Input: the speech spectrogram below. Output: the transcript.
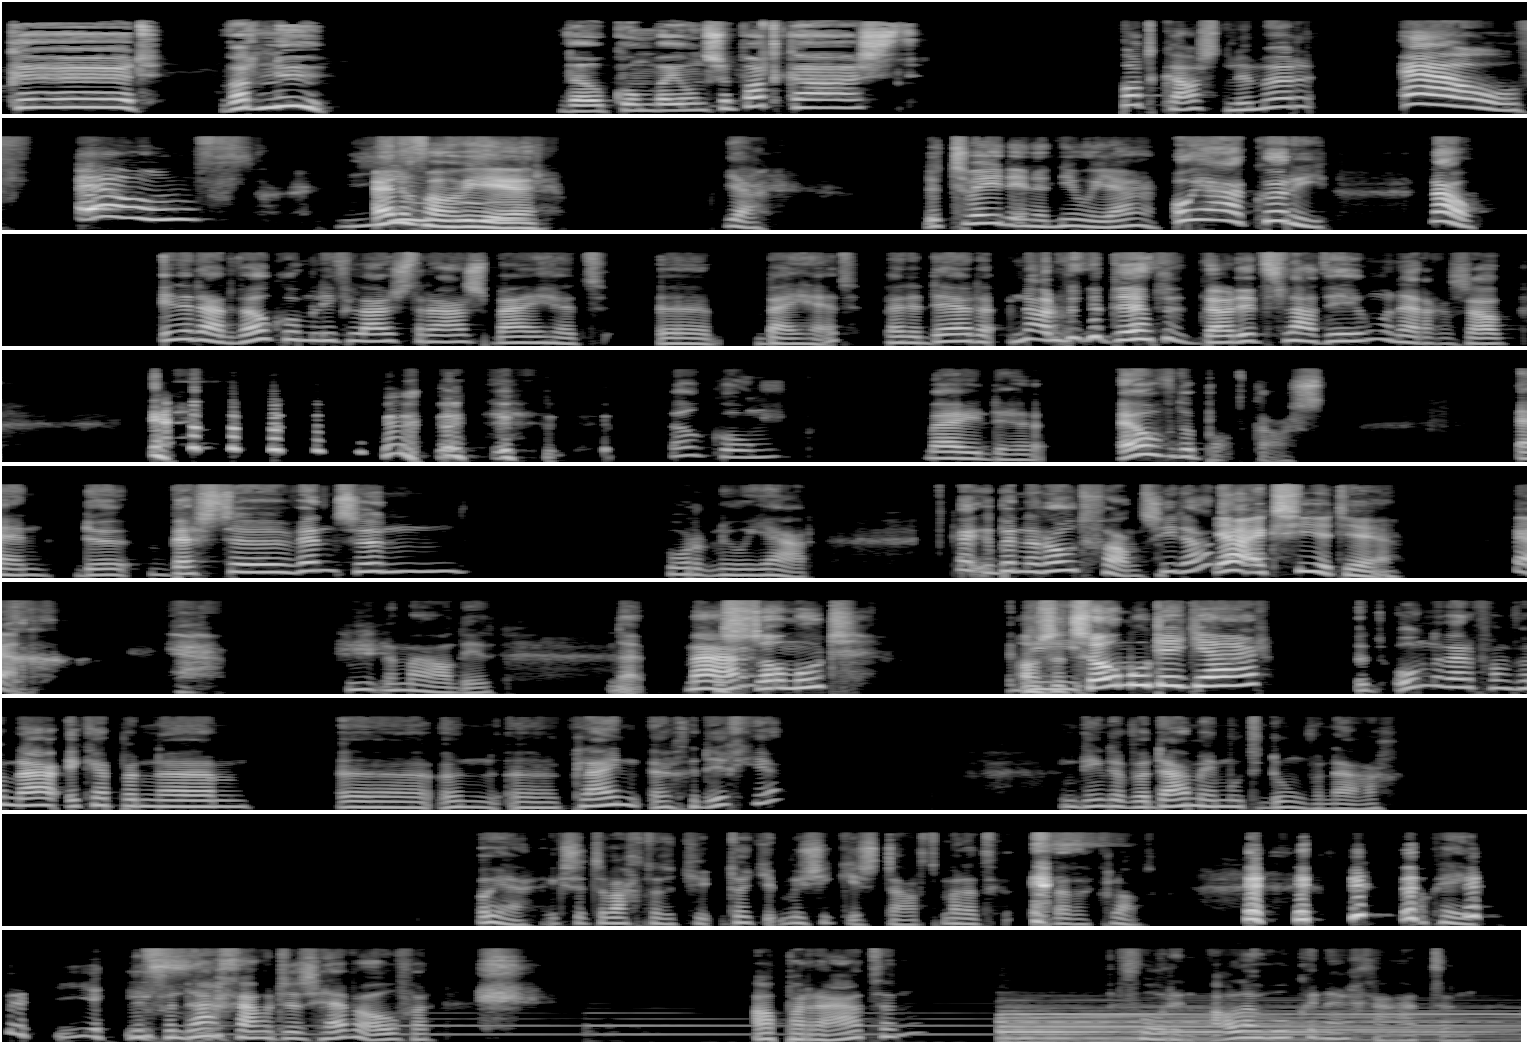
Kut, wat nu? Welkom bij onze podcast. Podcast nummer 11. Elf. Elf alweer. Ja. De tweede in het nieuwe jaar. Oh ja, curry. Nou, inderdaad, welkom lieve luisteraars bij het, eh, bij het, bij de derde, nou, bij de derde, nou, dit slaat helemaal nergens op. Welkom bij de elfde podcast. En de beste wensen voor het nieuwe jaar. Kijk, ik ben er rood van, zie je dat? Ja, ik zie het, ja. Ja. Ja, Niet normaal dit. Nee, als Maar het zo moet, als het zo moet dit jaar. het onderwerp van vandaag, ik heb een, ehm, eh, een eh, klein eh, gedichtje. Ik denk dat we daarmee moeten doen vandaag. Oh ja, ik zit te wachten tot je, tot je muziekje start, maar dat, dat het klopt. Oké, vandaag gaan we het dus hebben over apparaten voor in alle hoeken en gaten.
